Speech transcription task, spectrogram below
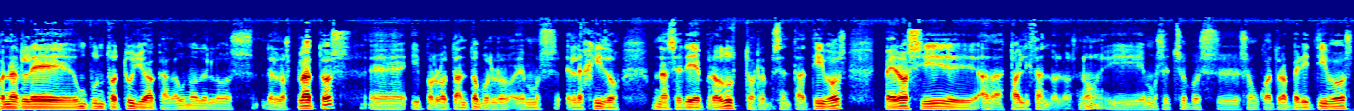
ponerle un punto tuyo a cada uno de los, de los platos eh, y por lo tanto pues lo, hemos elegido una serie de productos representativos pero sí actualizándolos ¿no? y hemos hecho pues eh, son cuatro aperitivos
